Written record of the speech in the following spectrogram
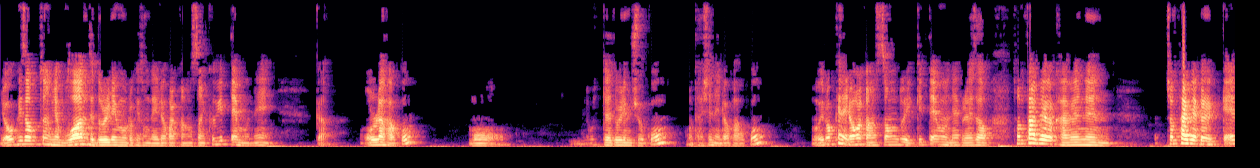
여기서부터는 그냥 무한 되돌림으로 계속 내려갈 가능성이 크기 때문에 그러니까 올라가고 뭐 되돌림 주고 뭐 다시 내려가고 뭐 이렇게 내려갈 가능성도 있기 때문에 그래서 1800을 가면은 1800을 깨면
